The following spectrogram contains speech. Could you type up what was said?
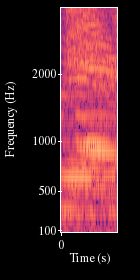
yeah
